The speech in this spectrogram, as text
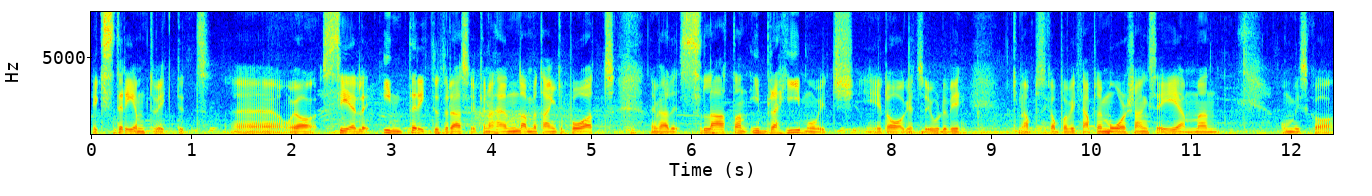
Extremt viktigt. Eh, och jag ser inte riktigt hur det här ska kunna hända med tanke på att när vi hade Zlatan Ibrahimovic i laget så gjorde vi knappt, skapade vi knappt en målchans i EM. Men om vi ska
